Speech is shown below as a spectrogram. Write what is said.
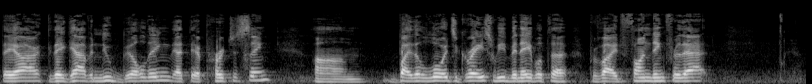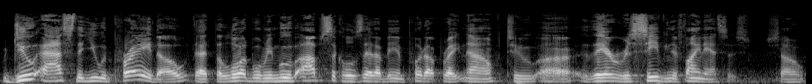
They are they have a new building that they're purchasing. Um, by the Lord's grace, we've been able to provide funding for that. We do ask that you would pray, though, that the Lord will remove obstacles that are being put up right now to uh, their receiving the finances. So,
